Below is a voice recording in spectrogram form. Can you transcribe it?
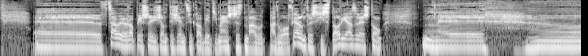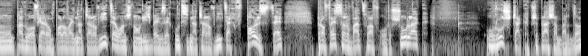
E, w całej Europie 60 tysięcy kobiet i mężczyzn padło ofiarą. To jest historia zresztą. E, e, padło ofiarą polowań na czarownicę. Łączną liczbę egzekucji na czarownicach w Polsce profesor Wacław Urszulak Uruszczak, przepraszam bardzo,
